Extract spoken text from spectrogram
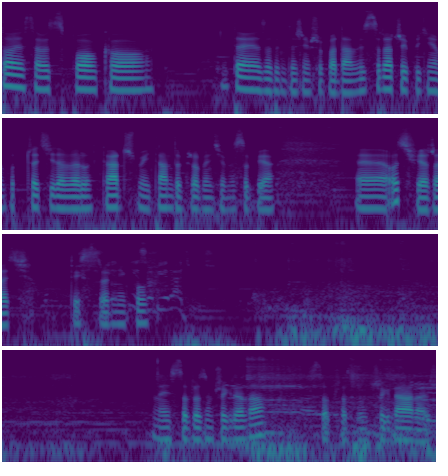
To jest nawet spoko. Ja za tym też nie przepadam, więc raczej pójdziemy pod trzeci level karczmy i tam dopiero będziemy sobie e, odświeżać tych stronników. No jest 100% przegrana? 100% przegrana, już,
